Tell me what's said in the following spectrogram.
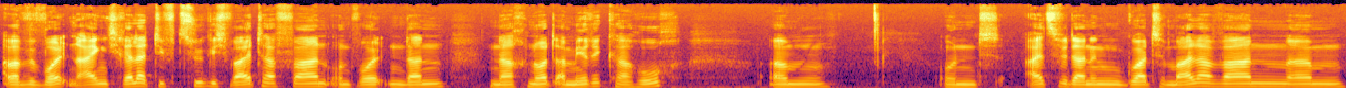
Aber wir wollten eigentlich relativ zügig weiterfahren und wollten dann nach Nordamerika hoch. Ähm, und als wir dann in Guatemala waren, ähm,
